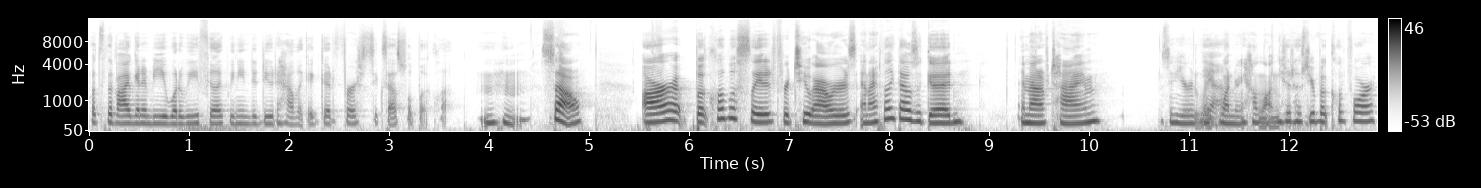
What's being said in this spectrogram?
What's the vibe gonna be? What do we feel like we need to do to have like a good first successful book club? Mm-hmm. So, our book club was slated for two hours, and I feel like that was a good amount of time. So, if you're like Yeah. wondering how long you should host your book club for,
